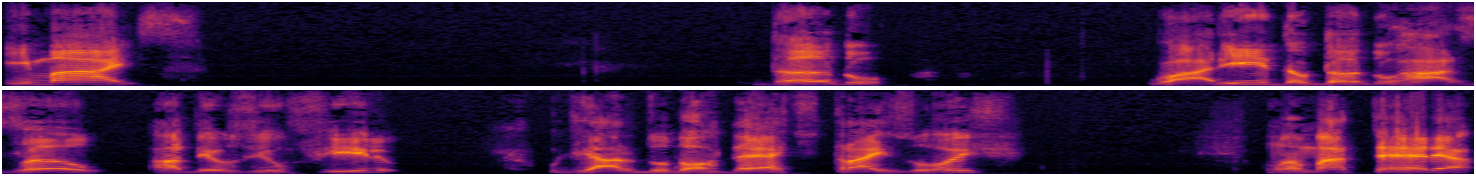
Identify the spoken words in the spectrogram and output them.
E mais, dando guarida, dando razão a Deusinho Filho, o Diário do Nordeste traz hoje uma matéria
